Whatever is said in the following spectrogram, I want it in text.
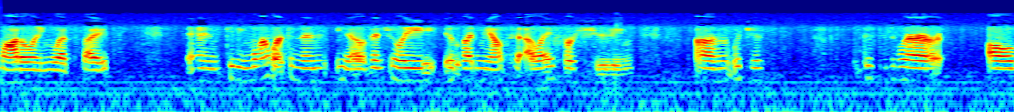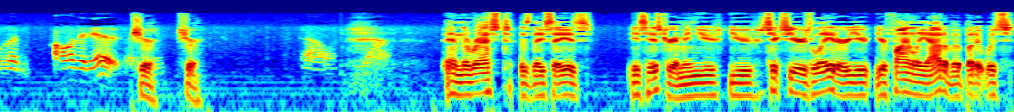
modeling websites, and getting more work. And then, you know, eventually it led me out to LA for shooting, um, which is this is where all the all of it is. I Sure, mean, sure. so yeah. And the rest, as they say, is is history. I mean, you you six years later, you you're finally out of it, but it was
